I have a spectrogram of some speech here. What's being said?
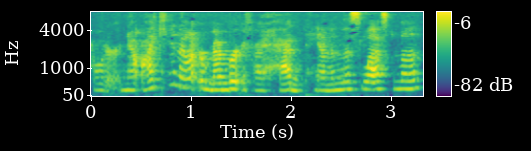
powder. Now, I cannot remember if I had pan in this last month.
